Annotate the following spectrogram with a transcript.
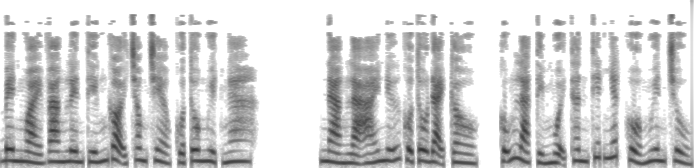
Bên ngoài vang lên tiếng gọi trong trẻo của Tô Nguyệt Nga. Nàng là ái nữ của Tô Đại Cầu, cũng là tỷ muội thân thiết nhất của nguyên chủ.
